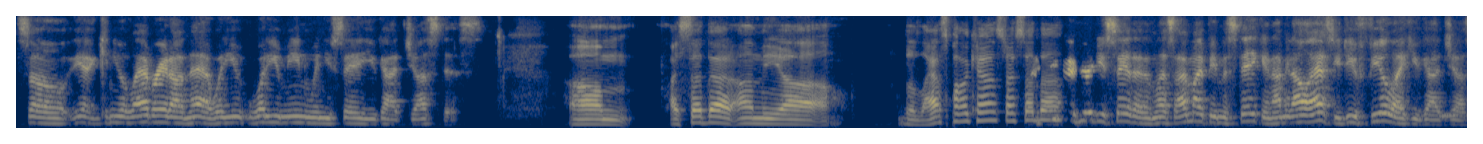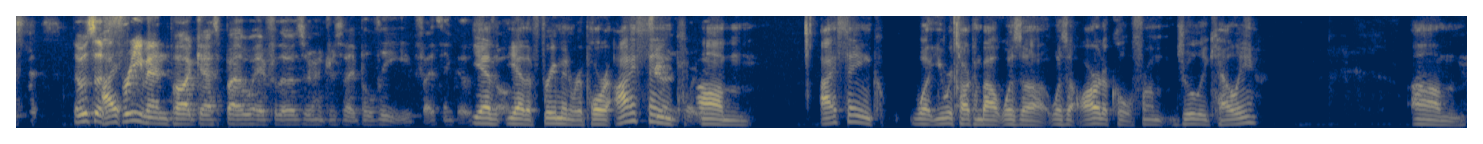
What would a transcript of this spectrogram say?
So, yeah, can you elaborate on that? What do you What do you mean when you say you got justice? Um, I said that on the uh the last podcast. I said I that. I heard you say that. Unless I might be mistaken. I mean, I'll ask you. Do you feel like you got justice? That was a I, Freeman podcast, by the way, for those who are interested. I believe. I think that was yeah, yeah, the Freeman report. I think. Um, I think what you were talking about was a was an article from Julie Kelly. Um,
